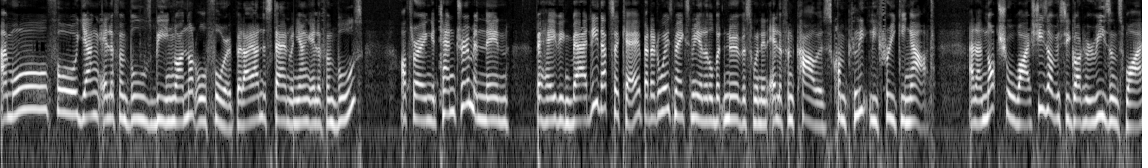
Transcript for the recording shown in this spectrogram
I'm all for young elephant bulls being, well, I'm not all for it, but I understand when young elephant bulls are throwing a tantrum and then behaving badly. That's okay, but it always makes me a little bit nervous when an elephant cow is completely freaking out. And I'm not sure why. She's obviously got her reasons why.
